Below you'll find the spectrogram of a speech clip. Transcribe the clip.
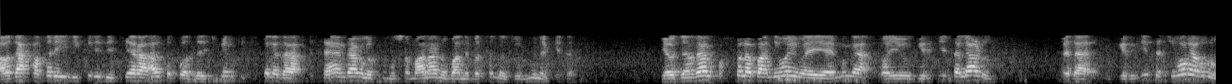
او دا خبرې لیکلې دي چې را الته په دایسپن کې خپل دا سیان راغله په مسلمانانو باندې بسل ظلمونه کېدل یو جنرال په خپل باندې وای وای موږ وای یو ګرځي ته لاړو دا ګرځي ته چې ورغلو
